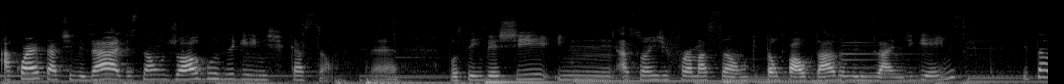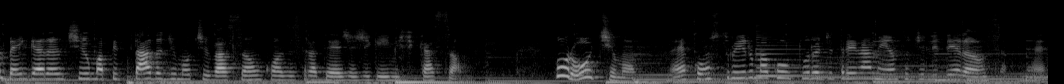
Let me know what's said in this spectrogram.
A quarta atividade são jogos e gamificação. Né? Você investir em ações de formação que estão pautadas em design de games e também garantir uma pitada de motivação com as estratégias de gamificação. Por último, né, construir uma cultura de treinamento de liderança. Né?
